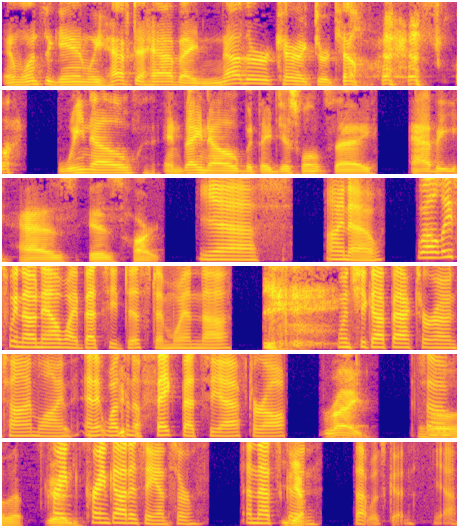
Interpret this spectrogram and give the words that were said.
And once again, we have to have another character tell us what we know and they know, but they just won't say. Abby has his heart. Yes, I know. Well, at least we know now why Betsy dissed him when uh, when she got back to her own timeline, and it wasn't a fake Betsy after all. right. So oh, that's good. Crane Crane got his answer, and that's Yep. good. That was good. Yeah.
